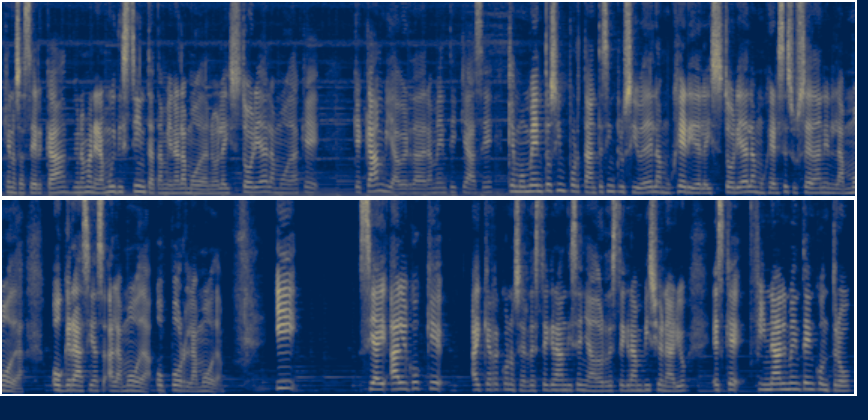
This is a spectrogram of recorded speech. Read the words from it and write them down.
que nos acerca de una manera muy distinta también a la moda, ¿no? La historia de la moda que que cambia verdaderamente y que hace que momentos importantes inclusive de la mujer y de la historia de la mujer se sucedan en la moda o gracias a la moda o por la moda. Y si hay algo que hay que reconocer de este gran diseñador, de este gran visionario, es que finalmente encontró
